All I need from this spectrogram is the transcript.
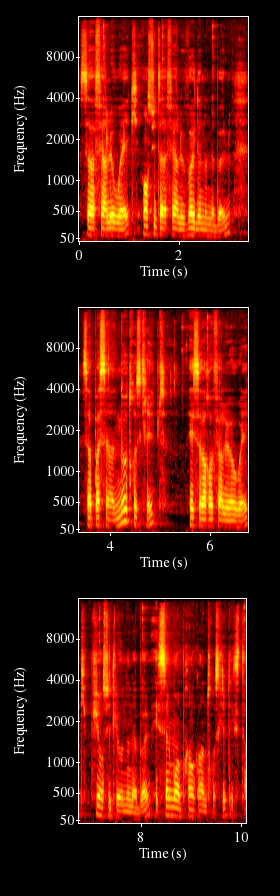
ça va faire le wake, ensuite ça va faire le void unenable, ça va passer à un autre script, et ça va refaire le awake, puis ensuite le onenable, et seulement après encore un autre script, etc.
